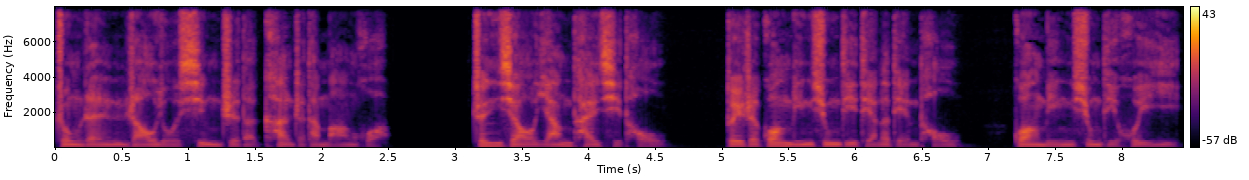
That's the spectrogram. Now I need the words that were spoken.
众人饶有兴致地看着他忙活。甄孝阳抬起头，对着光明兄弟点了点头。光明兄弟会意，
